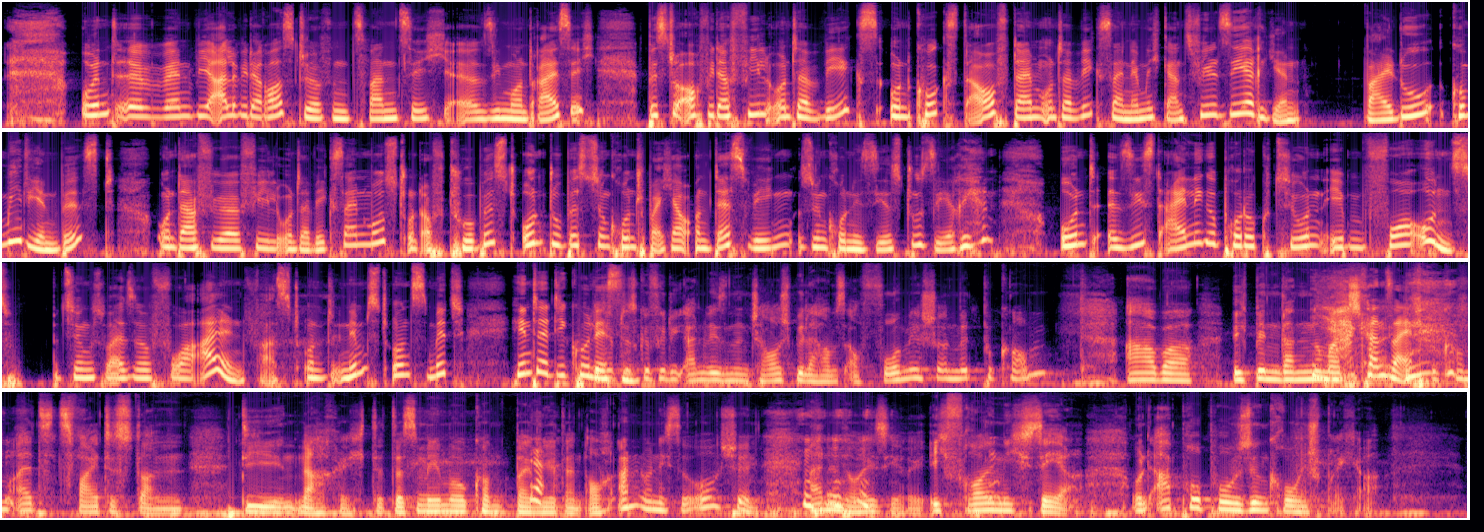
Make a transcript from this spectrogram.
Und äh, wenn wir alle wieder raus dürfen, 2037, bist du auch wieder viel unterwegs und guckst auf deinem Unterwegssein, nämlich ganz viel Serien. Weil du Comedian bist und dafür viel unterwegs sein musst und auf Tour bist und du bist Synchronsprecher und deswegen synchronisierst du Serien und siehst einige Produktionen eben vor uns, beziehungsweise vor allen fast und nimmst uns mit hinter die Ich habe Kulissen. das Gefühl, die anwesenden Schauspieler haben es auch vor mir schon mitbekommen. Aber ich bin dann Nummer Ja, zwei. Ich bekomme als zweites dann die Nachricht. Das Memo kommt bei Ja. mir dann auch an und ich so, oh schön, eine neue Serie. Ich freue mich sehr. Und apropos Synchronsprecher.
